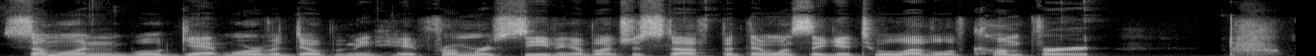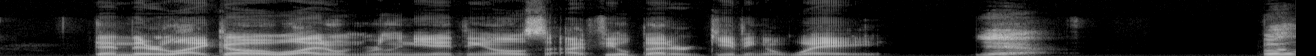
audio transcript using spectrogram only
someone will get more of a dopamine hit from receiving a bunch of stuff but then once they get to a level of comfort then they're like oh well i don't really need anything else. I feel better giving away. Yeah. But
